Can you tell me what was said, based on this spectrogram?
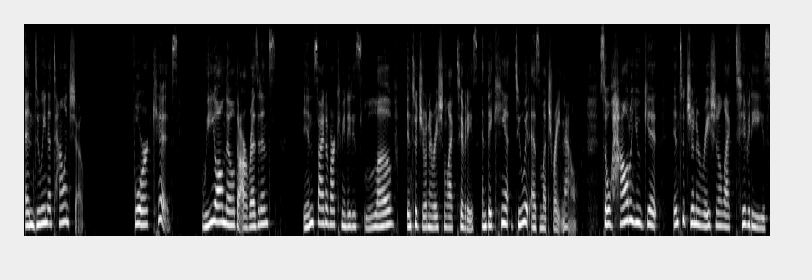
and doing a talent show for kids. We all know that our residents inside of our communities love intergenerational activities and they can't do it as much right now. So, how do you get intergenerational activities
